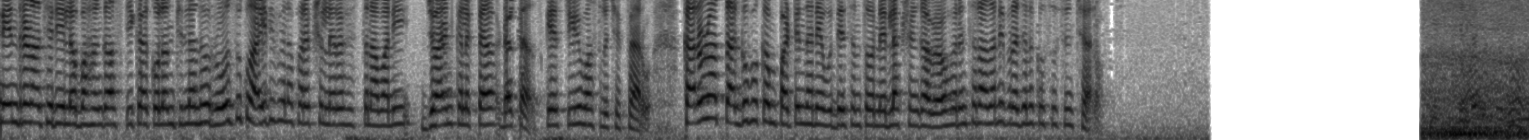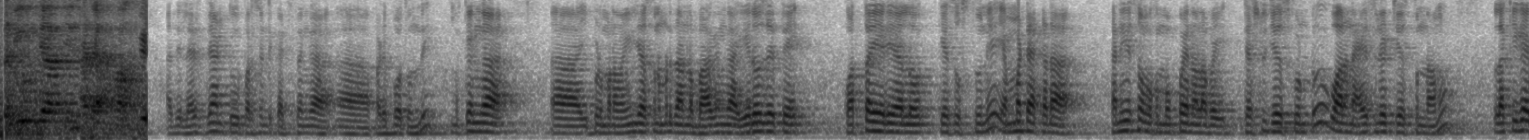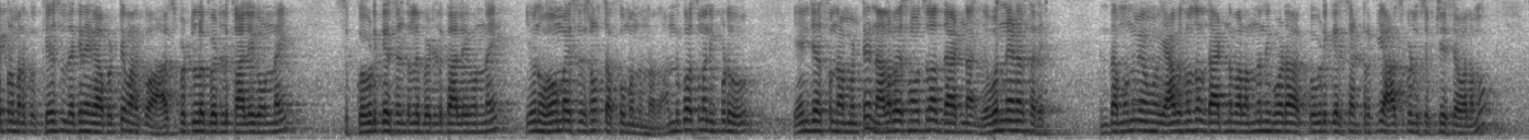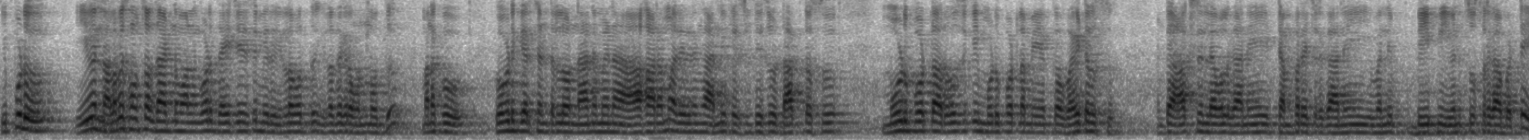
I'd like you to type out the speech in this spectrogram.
నియంత్రణ చర్యల్లో భాగంగా శ్రీకాకుళం జిల్లాలో రోజుకు ఐదు వేల పరీక్షలు నిర్వహిస్తున్నామని joint collector doctor K Srinivasulu చెప్పారు. కరోనా తగ్గుముఖం పట్టిందనే ఉద్దేశంతో నిర్లక్ష్యంగా వ్యవహరించరాదని ప్రజలకు సూచించారు. అది లెస్ దాన్ టూ పర్సెంట్ ఖచ్చితంగా పడిపోతుంది. ముఖ్యంగా ఇప్పుడు మనం ఏం చేస్తున్నామంటే దాంట్లో భాగంగా ఏ రోజైతే కొత్త ఏరియాలో కేసు వస్తూనే ఎమ్మటే అక్కడ కనీసం ఒక ముప్పై నలభై టెస్టులు చేసుకుంటూ వాళ్ళని ఐసోలేట్ చేస్తున్నాము. లక్కీగా ఇప్పుడు మనకు కేసులు తగ్గినాయి కాబట్టి మనకు హాస్పిటల్లో బెడ్లు ఖాళీగా ఉన్నాయి. కోవిడ్ కేర్ సెంటర్లో బెడ్లు ఖాళీగా ఉన్నాయి. ఈవెన్ హోమ్ ఐసోలేషన్ తక్కువ మంది ఉన్నారు. అందుకోసమని ఇప్పుడు ఏం చేస్తున్నామంటే నలభై సంవత్సరాలు దాటిన ఎవరినైనా సరే ఇంతకుముందు మేము యాభై సంవత్సరాలు దాటిన వాళ్ళందరినీ కూడా కోవిడ్ కేర్ సెంటర్కి హాస్పిటల్ షిఫ్ట్ చేసేవాళ్ళము. ఇప్పుడు ఈవెన్ నలభై సంవత్సరాలు దాటిన వాళ్ళని కూడా దయచేసి మీరు ఇళ్ళ వద్దు ఇళ్ళ దగ్గర ఉండవద్దు. మనకు కోవిడ్ కేర్ సెంటర్లో నాణ్యమైన ఆహారం అదేవిధంగా అన్ని ఫెసిలిటీస్ డాక్టర్స్ మూడు పూట్ల రోజుకి మూడు పూట్ల మీ యొక్క వైటల్స్ అంటే ఆక్సిజన్ లెవెల్ కానీ టెంపరేచర్ కానీ ఇవన్నీ బీపీ ఇవన్నీ చూస్తారు కాబట్టి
